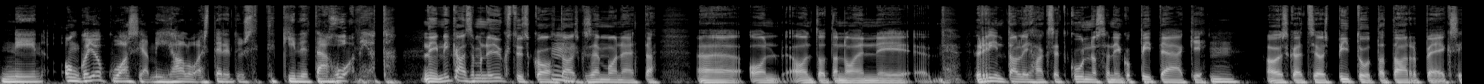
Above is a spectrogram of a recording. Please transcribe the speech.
niin onko joku asia, mihin haluaisit erityisesti kiinnittää huomiota? Niin, mikä on semmoinen yksityiskohta, mm. olisiko semmoinen, että ö, on, on tota noin niin, rintalihakset kunnossa niin kuin pitääkin. Mm. Olisiko, että se olisi pituutta tarpeeksi?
